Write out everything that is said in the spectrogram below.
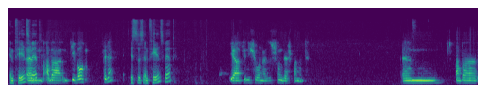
Empfehlenswert? Ähm, aber die Woche. Bitte? Ist es empfehlenswert? Ja, finde ich schon. Also es ist schon sehr spannend. Ähm, aber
